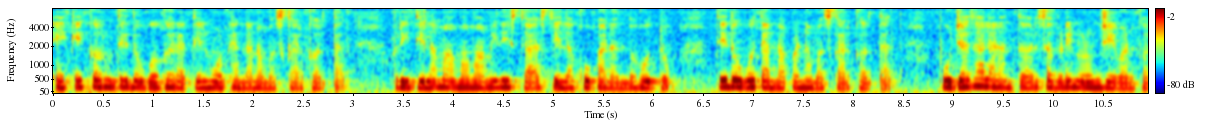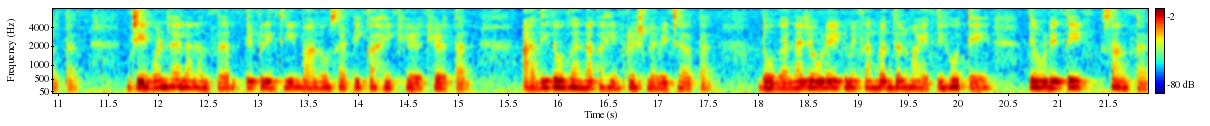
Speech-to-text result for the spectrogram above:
एक एक करून ते दोघं घरातील मोठ्यांना नमस्कार करतात. प्रीतीला मामा मामी दिसताच तिला खूप आनंद होतो. ते दोघं त्यांना पण नमस्कार करतात. पूजा झाल्यानंतर सगळे मिळून जेवण करतात. जेवण झाल्यानंतर ते प्रीती मानवसाठी काही खेळ खेळतात. आधी दोघांना काही प्रश्न विचारतात. दोघांना जेवढे एकमेकांबद्दल माहिती होते तेवढे ते सांगतात.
